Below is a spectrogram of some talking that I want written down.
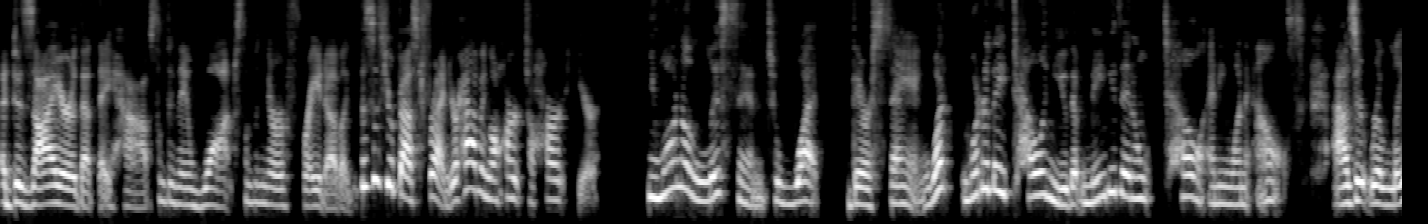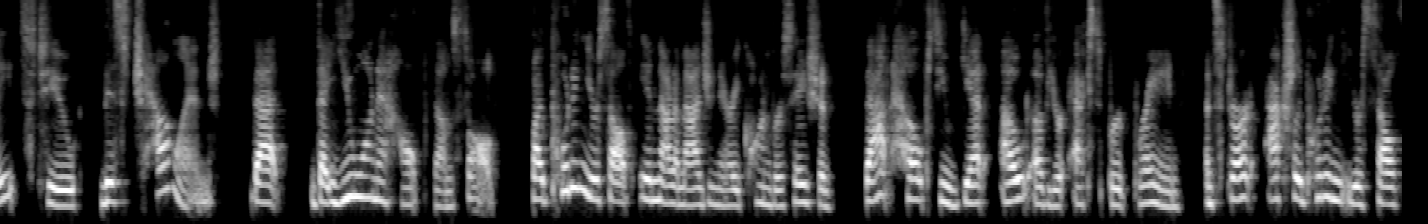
a desire that they have, something they want, something they're afraid of. Like, this is your best friend. You're having a heart to heart here. You want to listen to what they're saying. What, what are they telling you that maybe they don't tell anyone else as it relates to this challenge that, that you want to help them solve? By putting yourself in that imaginary conversation, that helps you get out of your expert brain and start actually putting yourself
